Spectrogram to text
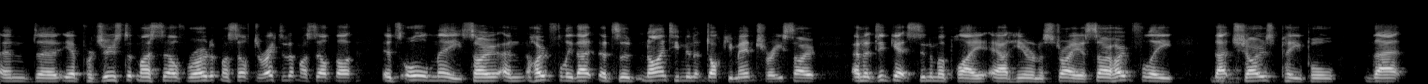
and uh, yeah, produced it myself, wrote it myself, directed it myself. It's all me. So, and hopefully that it's a 90 minute documentary. So, and it did get cinema play out here in Australia. So, hopefully that shows people that,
